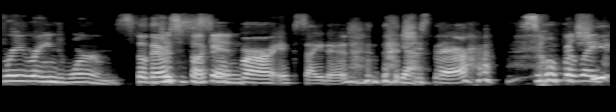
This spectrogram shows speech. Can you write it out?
free range worms. So they're just fucking super excited that Yeah. she's there. So for But, like she,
